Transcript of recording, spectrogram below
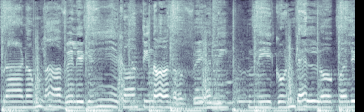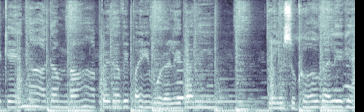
ప్రాణంలా వెలిగే కాంతి నా నవ్వే అని నీ గుండెల్లో పలికే నాదం నా పెదవిపై మురళిదని తెలుసుకోగలిగే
